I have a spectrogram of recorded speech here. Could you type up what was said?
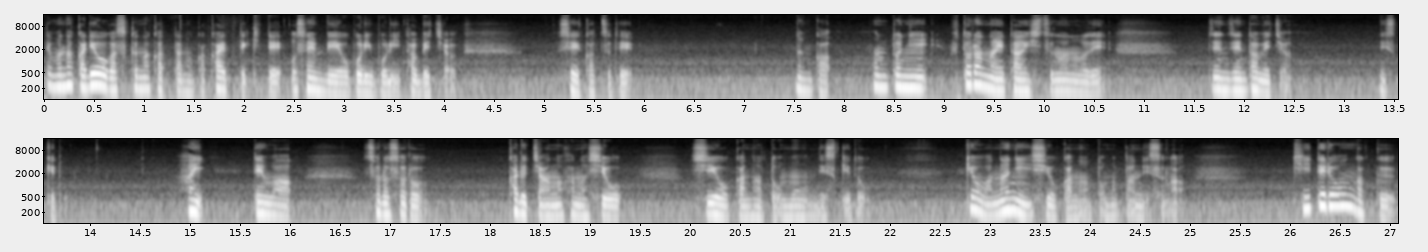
でもなんか量が少なかったのか帰ってきておせんべいをボリボリ食べちゃう生活で。なんか本当に太らない体質なので全然食べちゃうんですけど。はい。ではそろそろカルチャーの話をしようかなと思うんですけど今日は何にしようかなと思ったんですが聴いてる音楽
